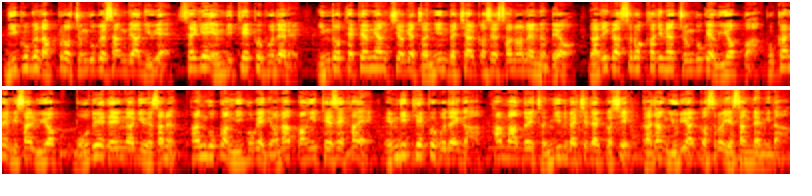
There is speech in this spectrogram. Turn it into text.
미국은 앞으로 중국을 상대하기 위해 세 개 MDTF 부대를 인도 태평양 지역에 전진 배치할 것을 선언했는데요. 날이 갈수록 커지는 중국의 위협과 북한의 미사일 위협 모두에 대응하기 위해서는 한국과 미국의 연합 방위 태세 하에 MDTF 부대가 한반도에 전진 배치될 것이 가장 유리할 것으로 예상됩니다.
